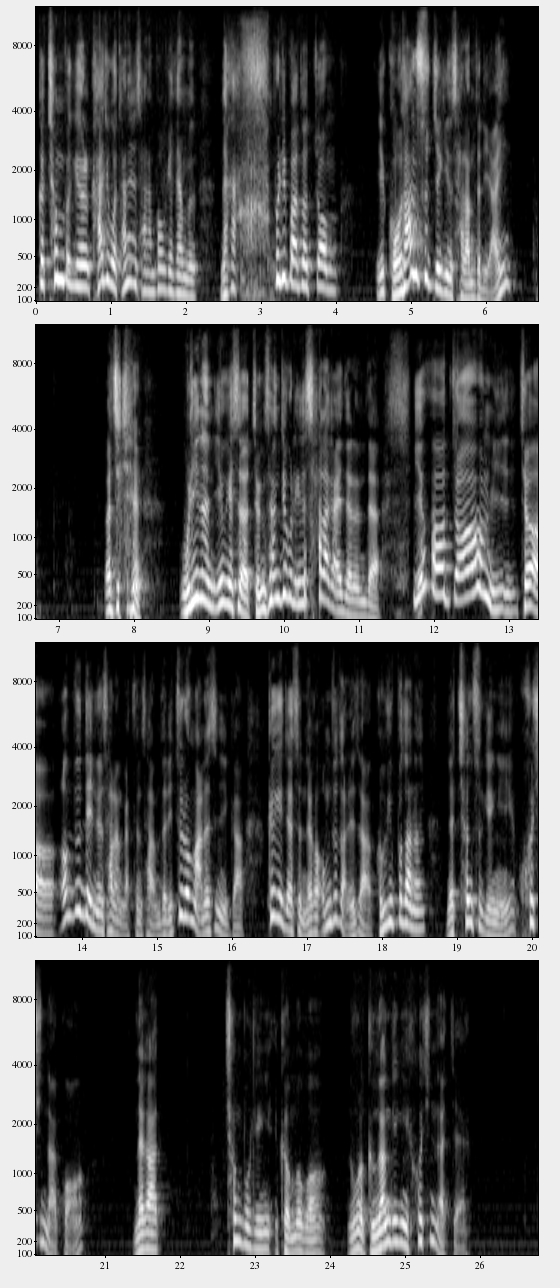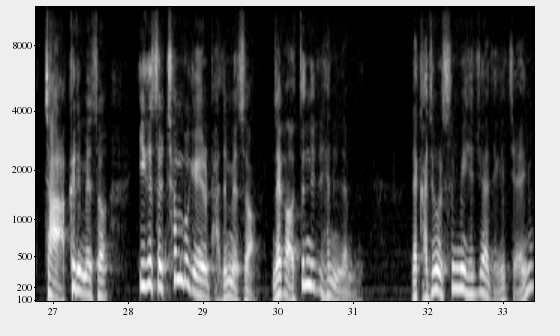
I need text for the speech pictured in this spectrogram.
그 천북을 가지고 다니는 사람 보게 되면 내가 아무리 봐도 좀 이 고단수적인 사람들이야. 이? 어떻게 우리는 여기서 정상적으로 이렇게 살아가야 되는데 좀저 엄두돼 있는 사람 같은 사람들이 주로 많았으니까 거기에 대해서 내가 엄두도 안 내자 거기보다는 내 천수경이 훨씬 낫고 내가 천부경이 그 뭐고 누구나 건강경이 훨씬 낫지 자 그러면서 이것을 천부경을 받으면서 내가 어떤 일을 했느냐면 내 가정을 설명해 줘야 되겠지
